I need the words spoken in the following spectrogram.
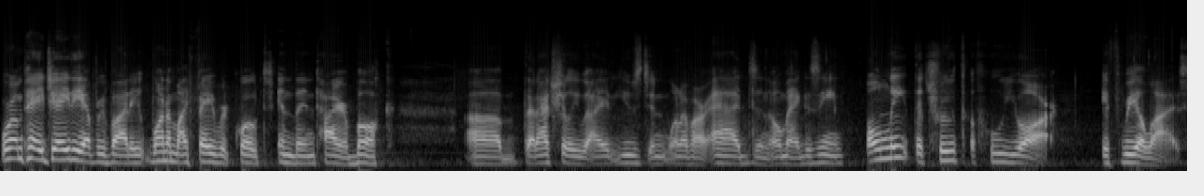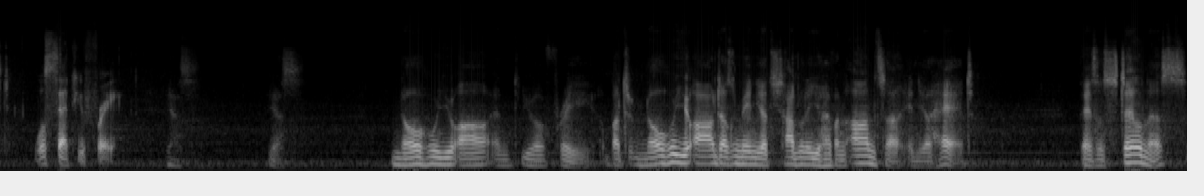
We're on page 80, everybody. One of my favorite quotes in the entire book um, that actually I used in one of our ads in O Magazine. Only the truth of who you are, if realized, will set you free. Yes. Yes. Know who you are and you are free. But know who you are doesn't mean that suddenly you have an answer in your head. There's a stillness,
